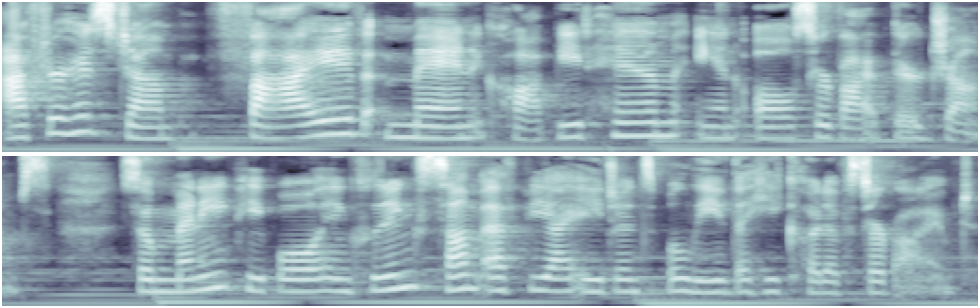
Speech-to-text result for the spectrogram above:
After his jump, five men copied him and all survived their jumps. So many people, including some FBI agents, believe that he could have survived.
